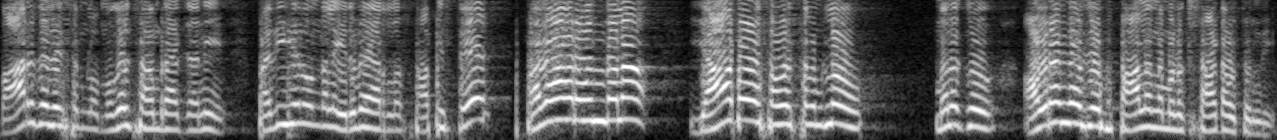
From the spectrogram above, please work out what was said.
భారతదేశంలో మొఘల్ సామ్రాజ్యాన్ని పదిహేను వందల ఇరవై ఆరులో స్థాపిస్తే పదహారు వందల యాభై సంవత్సరంలో మనకు ఔరంగజేబు పాలన మనకు స్టార్ట్ అవుతుంది.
